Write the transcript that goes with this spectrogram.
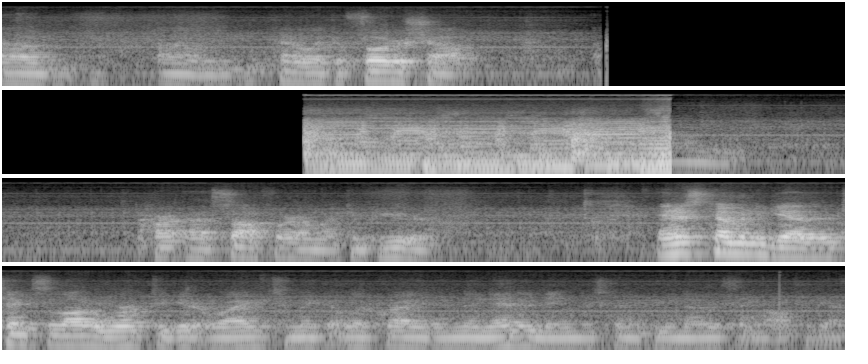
um, um, kind of like a Photoshop software on my computer. And it's coming together. It takes a lot of work to get it right, to make it look right, and then editing is going to be another thing altogether.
